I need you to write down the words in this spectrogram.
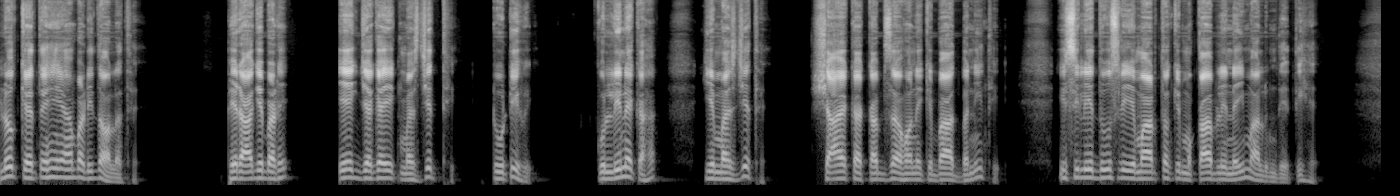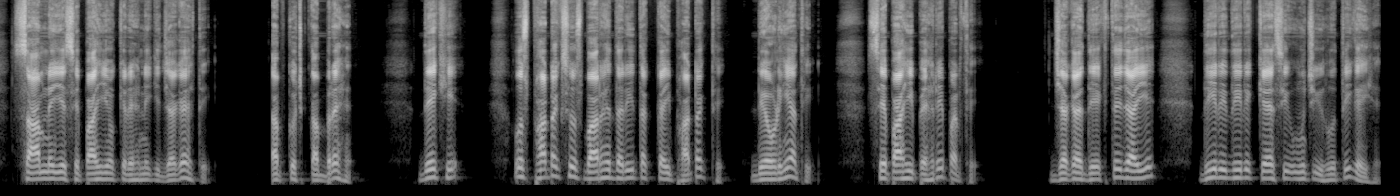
लोग कहते हैं, यहाँ बड़ी दौलत है। फिर आगे बढ़े, एक जगह एक मस्जिद थी, टूटी हुई। कुल्ली ने कहा यह मस्जिद है। शाह का कब्जा होने के बाद बनी थी, इसीलिए दूसरी इमारतों के मुकाबले नहीं मालूम देती है। सामने ये सिपाहियों के रहने की जगह थी। अब कुछ कब्रें हैं। देखिए, उस फाटक से उस बारह दरी तक कई फाटक थे ड्योढ़ियाँ थी, सिपाही पहरे पर थे। जगह देखते जाइए धीरे धीरे कैसी ऊँची होती गई है।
